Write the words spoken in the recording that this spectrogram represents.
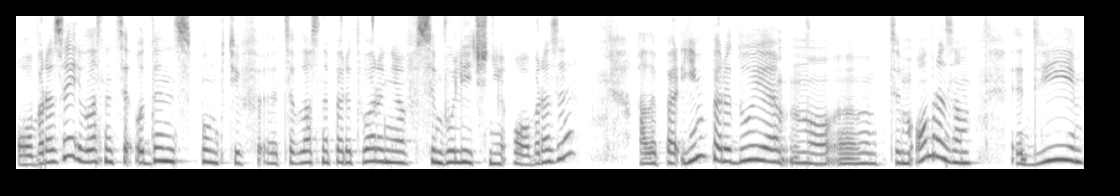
образи. І, власне, це один з пунктів е, це власне перетворення в символічні образи. Але їм передує ну, е, цим образом е, дві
